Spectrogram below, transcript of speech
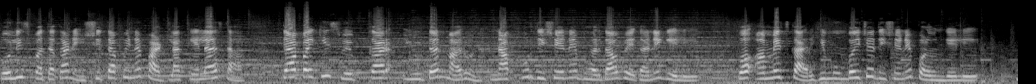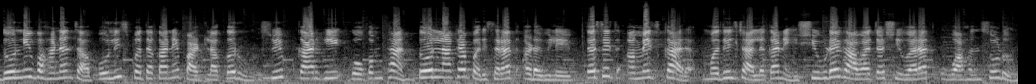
पोलीस पथकाने शिताफीने पाठलाग केला असता त्यापैकी स्विफ्ट कार युटर्न मारून नागपूर दिशेने भरधाव वेगाने गेली व अमेज कार ही मुंबईच्या दिशेने पळून गेली. दोन्ही वाहनांचा पोलीस पथकाने पाठलाग करून स्विफ्ट कार ही कोकमठाण टोल नाक्या परिसरात अडविले. तसेच अमेज कार मधील चालकाने शिवडे गावाच्या शिवारात वाहन सोडून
